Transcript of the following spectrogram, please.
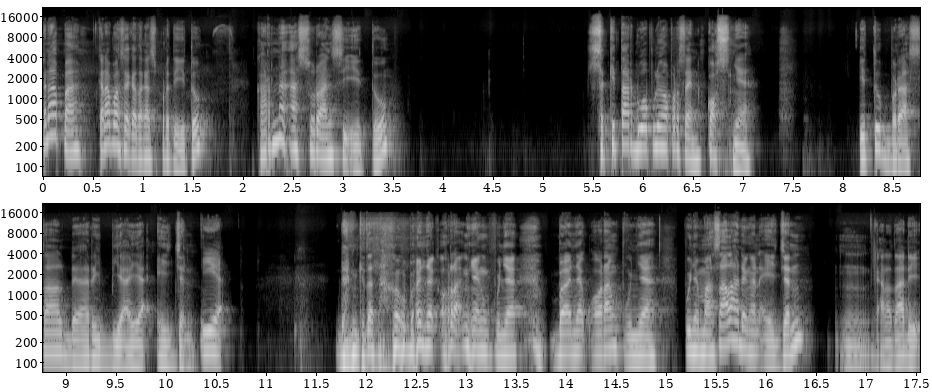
kenapa? Kenapa saya katakan seperti itu? Karena asuransi itu sekitar 25% cost-nya itu berasal dari biaya agent. Iya, Dan kita tahu banyak orang yang punya banyak orang punya punya masalah dengan agent Hmm, karena tadi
